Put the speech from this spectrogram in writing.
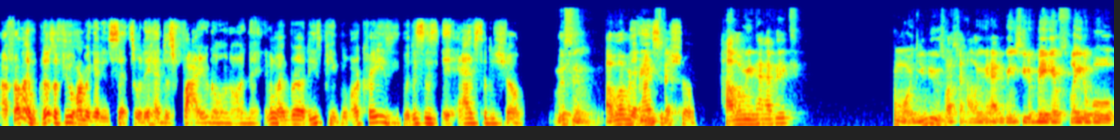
I felt like there's a few Armageddon sets where they had just fire going on there. And I'm like, bro, these people are crazy. But this is it adds to the show. Listen, I love It adds to the show. Halloween Havoc. Come on, you knew you was watching Halloween Havoc when you see the big inflatable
